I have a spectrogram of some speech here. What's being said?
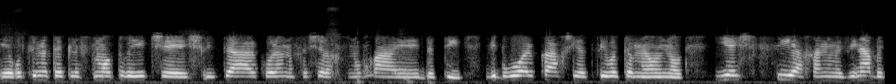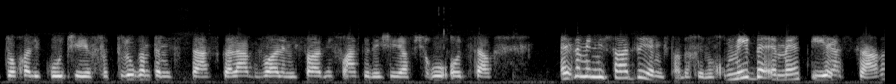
רוצים לתת לסמוטריץ' שליטה על כל הנושא של החינוך הדתי. דיברו על כך שיוציאו את המעונות. יש שיח, אני מבינה, בתוך הליכוד, שיפצלו גם את ההשכלה הגבוהה למשרד נפרד כדי שיאפשרו עוד שר. איזה מין משרד זה יהיה משרד החינוך? מי באמת יהיה השר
